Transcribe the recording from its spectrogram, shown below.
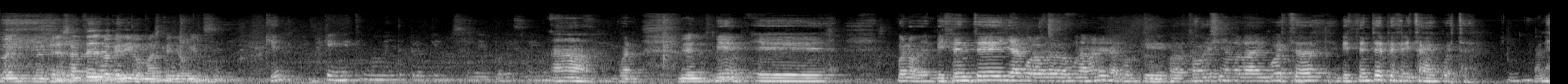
Lo, lo interesante es lo que digo, más que yo mismo. ¿Quién? Que en este momento creo que no se ve, por eso hay un- Ah, bueno. Bien. Bien, eh, bueno, eh, Vicente ya ha colaborado de alguna manera, porque cuando estamos diseñando las encuestas, Vicente es especialista en encuestas, ¿vale?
